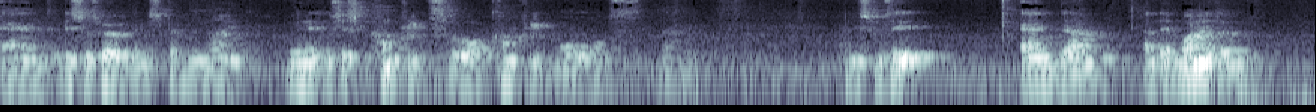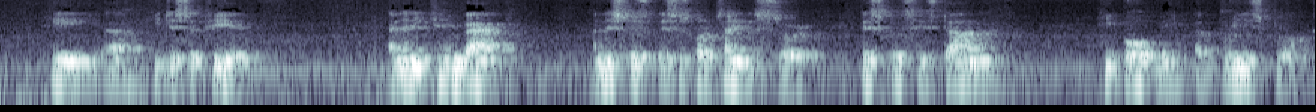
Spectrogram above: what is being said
and this was where we were going to spend the night when it was just concrete floor, concrete walls, nothing. And this was it. And um, and then one of them, he uh, he disappeared, and then he came back. And this was this is what I'm telling the story. This was his dana. He bought me a breeze block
